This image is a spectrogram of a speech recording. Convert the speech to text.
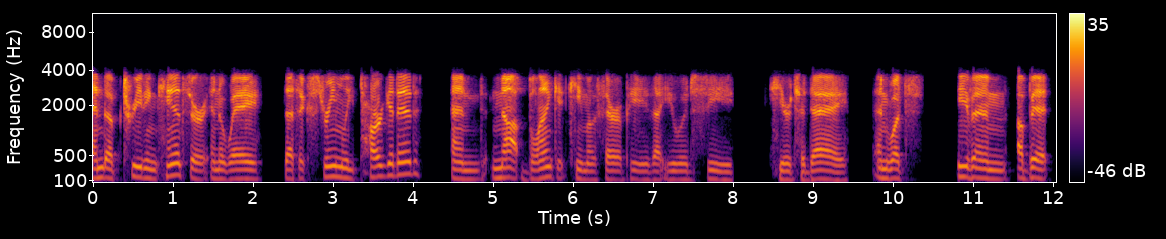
end up treating cancer in a way that's extremely targeted and not blanket chemotherapy that you would see here today. And what's even a bit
